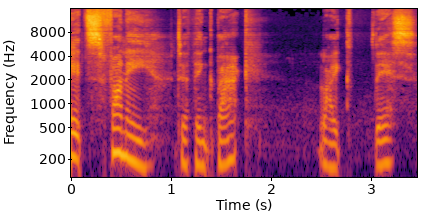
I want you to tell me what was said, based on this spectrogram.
It's funny to think back like this.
